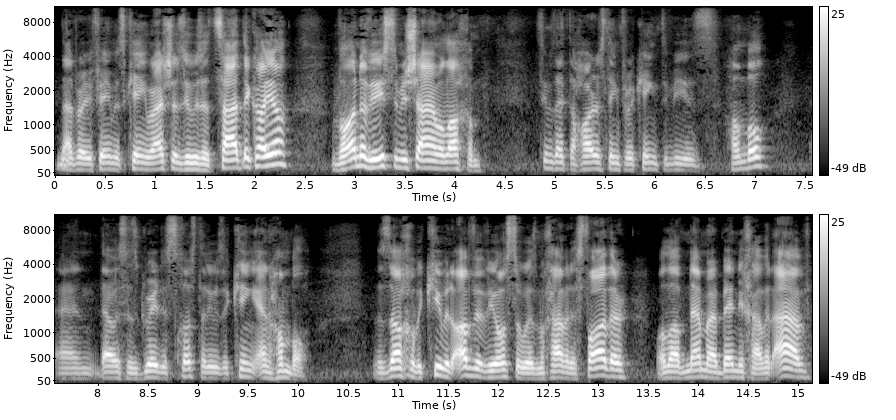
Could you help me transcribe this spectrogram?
Not very famous king. Rashi says he was a Tzaddikaya, V'anav Yosem Yishayim Alachim seems like the hardest thing for a king to be is humble, and that was his greatest chus, that he was a king and humble. The Zacha b'kibud aviv, he also was mechavet his father, Walav nemar ben yichavet av,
